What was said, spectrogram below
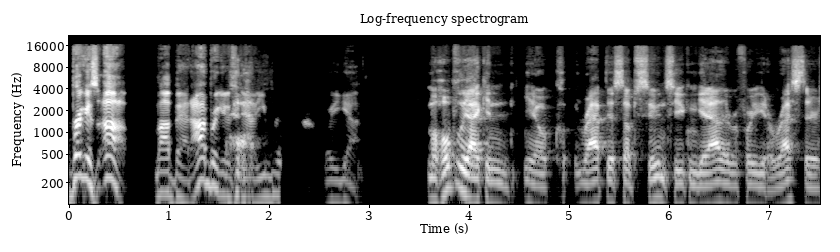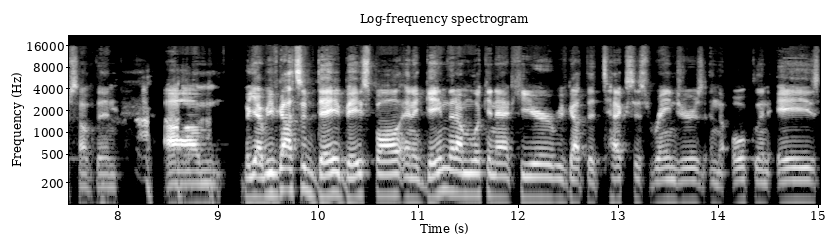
Bring us up. My bad. I'm bringing us down. You bring what do you got? Well, hopefully I can, you know, wrap this up soon so you can get out of there before you get arrested or something. um, but yeah, we've got some day baseball and a game that I'm looking at here. We've got the Texas Rangers and the Oakland A's.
